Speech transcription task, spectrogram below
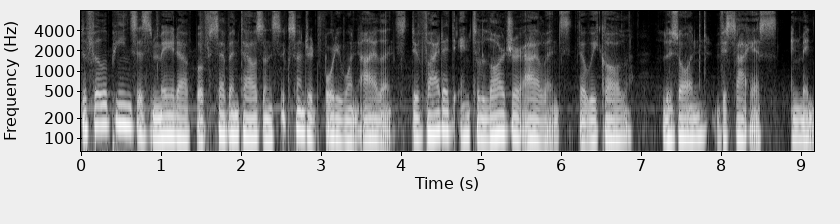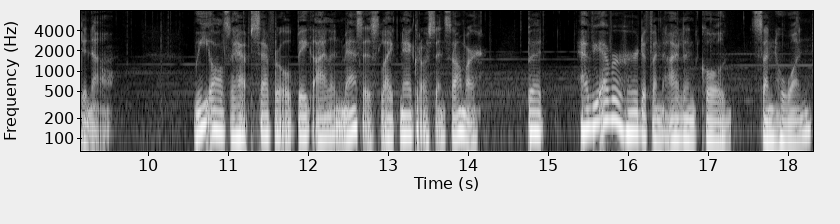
The Philippines is made up of 7,641 islands divided into larger islands that we call Luzon, Visayas, and Mindanao. We also have several big island masses like Negros and Samar. But have you ever heard of an island called San Juan?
